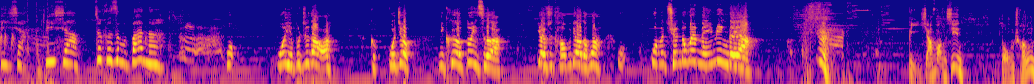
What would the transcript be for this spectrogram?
陛下，陛下，这可怎么办呢？我，我也不知道啊。国国舅，你可有对策啊？要是逃不掉的话，我我们全都会没命的呀。嗯陛下放心，董承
